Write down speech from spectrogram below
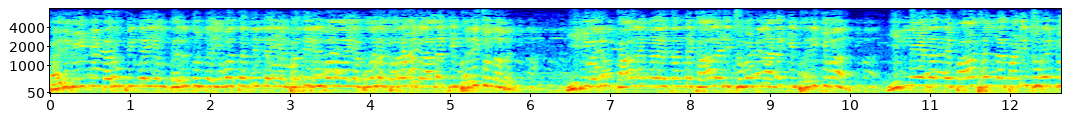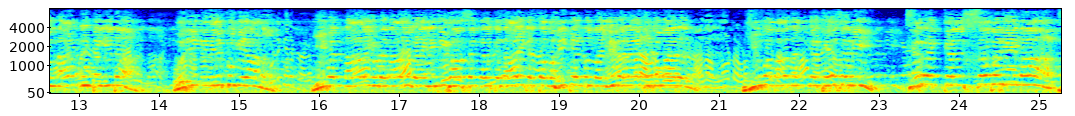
കരുവീട്ടി കറുപ്പിന്റെയും കരുത്തുറ്റ യുവത്വത്തിന്റെയും പ്രതിരൂപമായ പൂരപ്പറവുകൾ അടക്കി ഭരിക്കുന്നവൻ. ഇനിവരും കാലങ്ങളെ തന്റെ കാലടി ചുവട്ടിൽ അടക്കി ഭരിക്കുവാൻ ഇന്നേ തന്നെ പാഠങ്ങൾ പഠിച്ചുറയ്ക്കുന്ന ആൺകുട്ടി ഇതാ ഒരുങ്ങി നിൽക്കുകയാണ്. ഇവൻ നാളെയുടെ നാളുകളിൽ ഇതിഹാസങ്ങൾക്ക് നായകത്വം വഹിക്കേണ്ടുന്ന യുവരാജകുമാരൻ യുവമാതംഗ കേസരി ചിറക്കൽ ശബരിനാഥ്.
